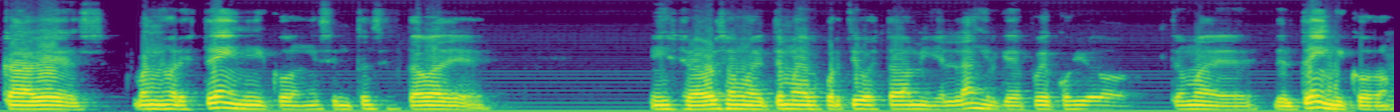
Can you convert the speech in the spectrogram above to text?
cada vez más mejores técnicos. En ese entonces estaba de, administrador somos del tema deportivo estaba Miguel Ángel, que después cogió el tema del técnico.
